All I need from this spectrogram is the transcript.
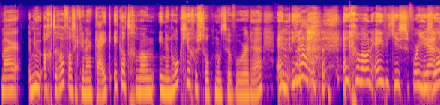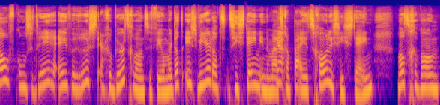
Maar nu achteraf als ik er naar kijk. Ik had gewoon in een hokje gestopt moeten worden. En ja, en gewoon eventjes voor jezelf concentreren. Even rust. Er gebeurt gewoon te veel. Maar dat is weer dat systeem in de maatschappij. Het scholensysteem. Wat gewoon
